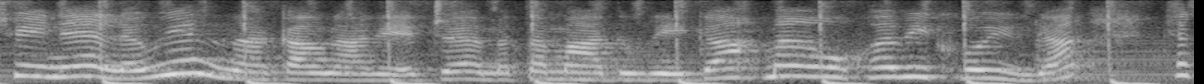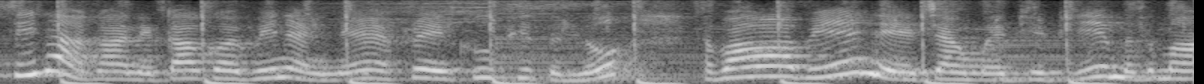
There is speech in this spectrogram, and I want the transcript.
ရွှေနဲ့လုံရည်နာကောင်းတာတွေအတွက်မတမာသူတွေကမှန်ကိုခွဲပြီးခိုးယူတာဖြက်စီးတာကနေကောက်ကွယ်ပေးနိုင်တဲ့ frame ခုဖြစ်သလိုတဘာဝဘေးရဲ့အကြောင်းပဲဖြစ်ဖြစ်မတမာ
